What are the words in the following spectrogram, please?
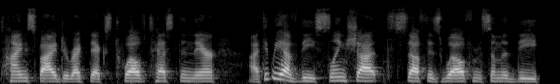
TimeSpy DirectX 12 test in there. I think we have the slingshot stuff as well from some of the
